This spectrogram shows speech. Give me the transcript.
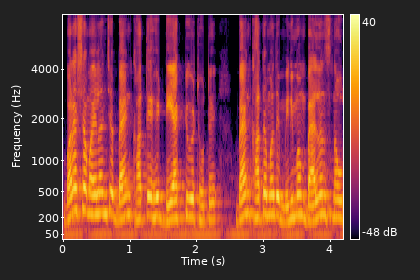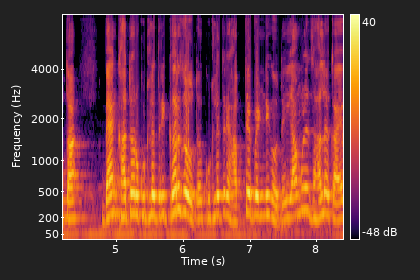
बऱ्याचशा महिलांचे बँक खाते हे डिॲक्टिवेट होते. बँक खात्यामध्ये मिनिमम बॅलन्स नव्हता. बँक खात्यावर कुठलं तरी कर्ज होतं कुठले तरी हप्ते पेंडिंग होते. यामुळे झालं काय?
